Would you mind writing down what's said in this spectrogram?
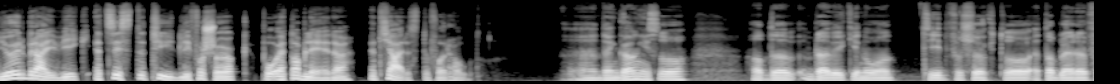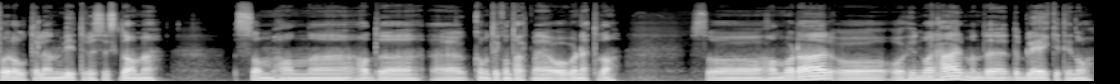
gjør Breivik et siste tydelig forsøk på å etablere et kjæresteforhold. Eh, den gang så hadde Breivik i noe tid forsøkt å etablere forhold til en hviterussisk dame som han eh, hadde eh, kommet i kontakt med over nettet, da. Så han var der, og, og hun var her, men det, det, ble ikke til noe.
